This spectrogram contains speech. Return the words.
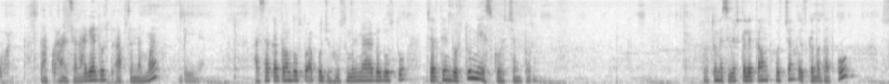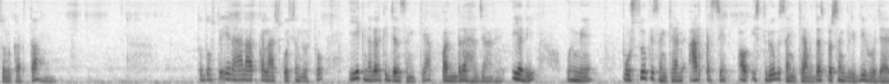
वन तो आपका आंसर आ गया दोस्तों ऑप्शन नंबर बी में। आशा करता हूँ दोस्तों, आपको ज़रूर समझ में आएगा दोस्तों। चलते हैं दोस्तों नेक्स्ट क्वेश्चन पर। दोस्तों, मैं सिलेक्ट कर लेता हूँ उस क्वेश्चन को, उसके बाद आपको सोल्व करता हूँ। तो दोस्तों, ये रहा आपका लास्ट क्वेश्चन दोस्तों। एक नगर की जनसंख्या पंद्रह हज़ार है। यदि उनमें पुरुषों की संख्या में आठ परसेंट और स्त्रियों की संख्या में दस परसेंट वृद्धि हो जाए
